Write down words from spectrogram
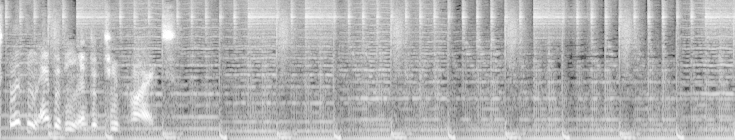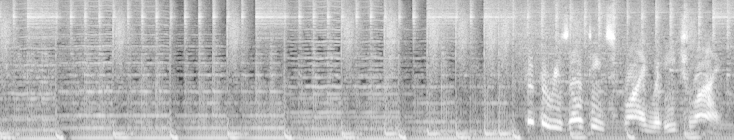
Split the entity into two parts. Fit the resulting spline with each line.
